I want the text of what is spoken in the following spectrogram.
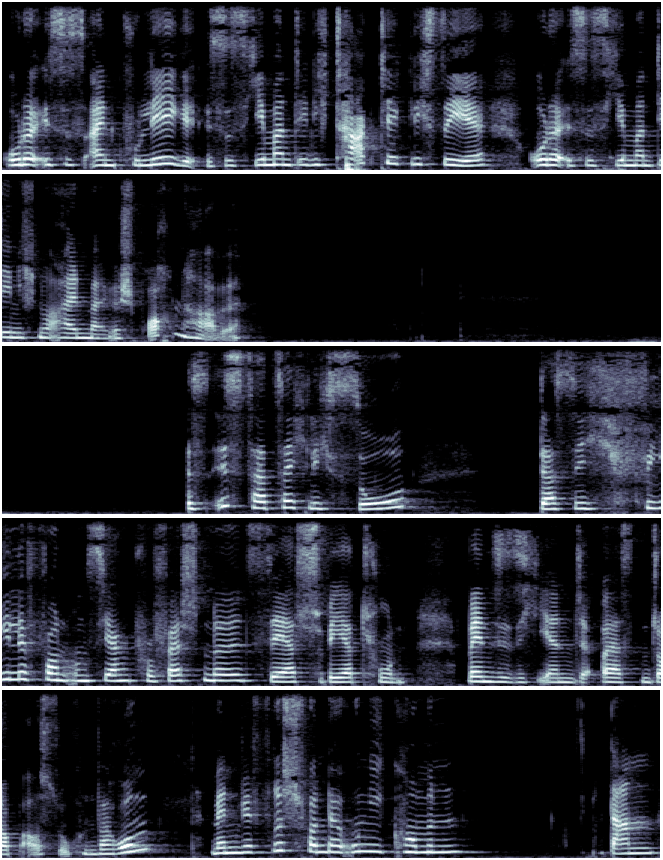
oder ist es ein Kollege, ist es jemand, den ich tagtäglich sehe, oder ist es jemand, den ich nur einmal gesprochen habe. Es ist tatsächlich so, dass sich viele von uns Young Professionals sehr schwer tun, wenn sie sich ihren ersten Job aussuchen. Warum? Wenn wir frisch von der Uni kommen, dann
